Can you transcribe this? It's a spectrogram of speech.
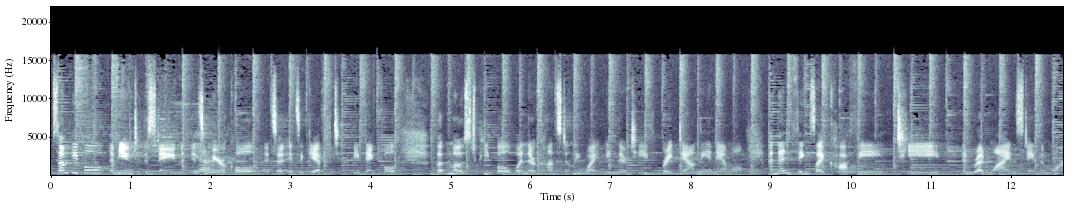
Some people immune to the stain. It's yeah. a miracle. It's a it's a gift. Be thankful. But most people, when they're constantly whitening their teeth, break down the enamel, and then things like coffee, tea, and red wine stain them more.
